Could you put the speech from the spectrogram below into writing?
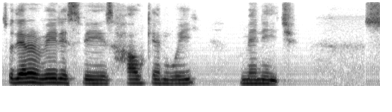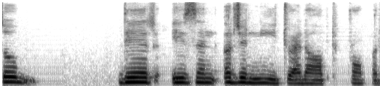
So there are various ways how can we manage. So there is an urgent need to adopt proper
